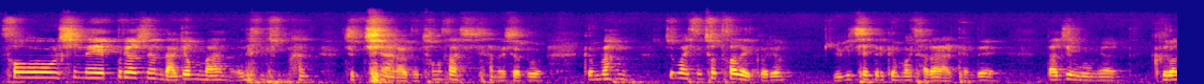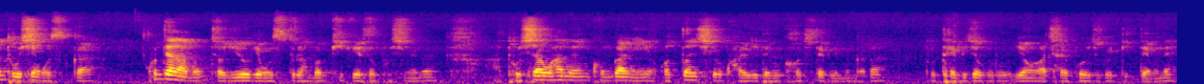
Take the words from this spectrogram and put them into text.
서울 시내에 뿌려지는 낙엽만 은행님만 죽지 않아도 청소하시지 않으셔도 금방 좀만 있으면 초토화 될 거요. 유기체들이 금방 자라날 텐데 따지고 보면 그런 도시의 모습과 혼자 남은 저 뉴욕의 모습들을 한번 비교해서 보시면은 아, 도시라고 하는 공간이 어떤 식으로 관리되고 거주되고 있는가가 또 대비적으로 이 영화가 잘 보여주고 있기 때문에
